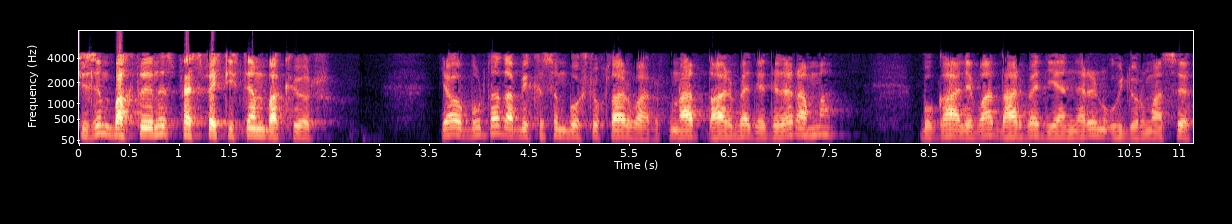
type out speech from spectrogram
Sizin baktığınız perspektiften bakıyor. Ya burada da bir kısım boşluklar var. Buna darbe dediler ama bu galiba darbe diyenlerin uydurması.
